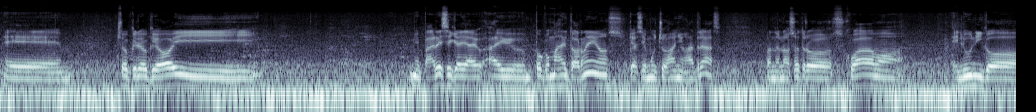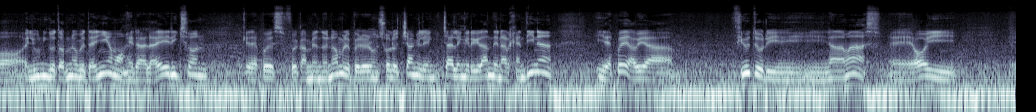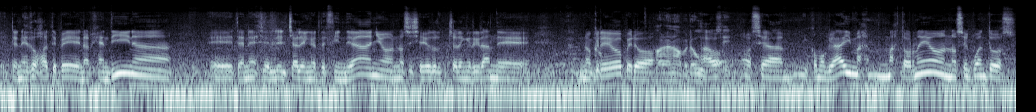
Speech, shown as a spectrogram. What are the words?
Eh, yo creo que hoy me parece que hay un poco más de torneos que hace muchos años atrás. Cuando nosotros jugábamos, el único, el único torneo que teníamos era la Ericsson, que después fue cambiando de nombre, pero era un solo Challenger, grande en Argentina. Y después había Future y, y nada más. Eh, hoy eh, tenés dos ATP en Argentina, eh, tenés el, el Challenger de fin de año, no sé si hay otro Challenger grande, no creo, pero... Ahora no, pero hubo, sí. O sea, como que hay más, más torneos, no sé cuántos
